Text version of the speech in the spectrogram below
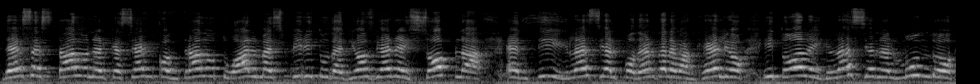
de ese estado en el que se ha encontrado tu alma, Espíritu de Dios viene y sopla en ti, iglesia, el poder del Evangelio y toda la iglesia en el mundo.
